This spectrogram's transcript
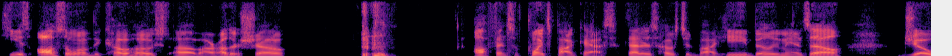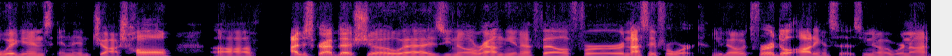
He is also one of the co-hosts of our other show. Offensive Points podcast. That is hosted by he, Billy Manziel, Joe Wiggins, and then Josh Hall. Uh, I describe that show as, you know, around the NFL for not safe for work. You know, it's for adult audiences. You know, we're not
